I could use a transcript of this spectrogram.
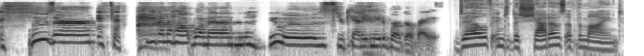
Loser. Cheat on a hot woman. You lose. You can't even eat a burger right. Delve into the shadows of the mind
